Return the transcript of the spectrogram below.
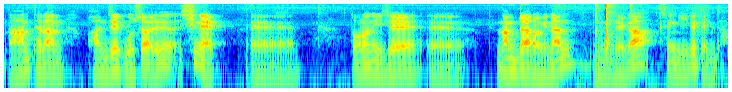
나한테는 관제구설, 신액 에, 또는 이제 에, 남자로 인한 문제가 생기게 됩니다.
